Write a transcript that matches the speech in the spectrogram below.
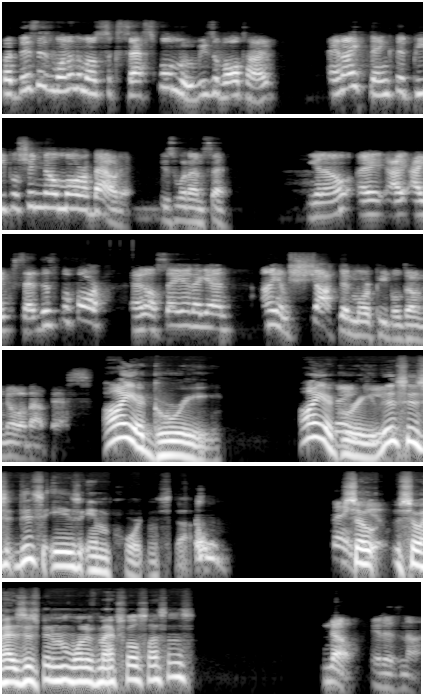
But this is one of the most successful movies of all time, and I think that people should know more about it. Is what I'm saying. You know, I, I I said this before, and I'll say it again. I am shocked that more people don't know about this. I agree. I agree. This is this is important stuff. Thank so you. so has this been one of Maxwell's lessons? No, it is not.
